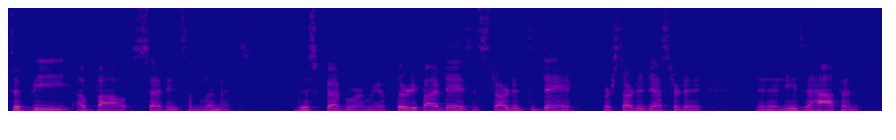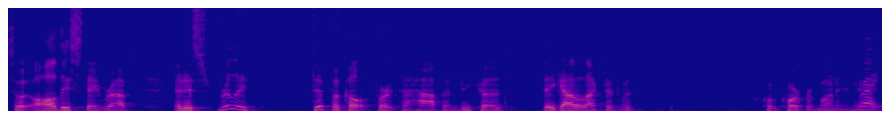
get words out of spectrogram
to be about setting some limits. This February, we have 35 days. It started today or started yesterday, and it needs to happen. So all these state reps, and it's really difficult for it to happen because they got elected with co- corporate money, maybe. Right,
